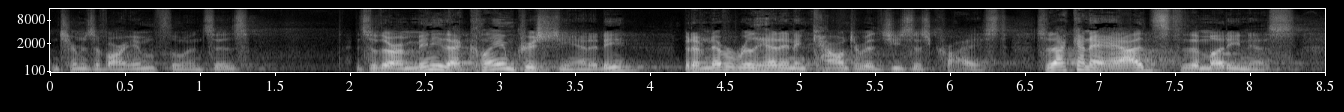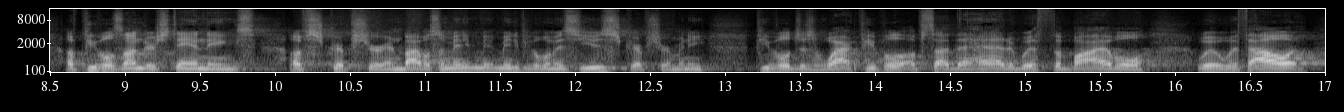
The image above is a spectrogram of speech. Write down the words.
in terms of our influences. And so there are many that claim Christianity, but I've never really had an encounter with Jesus Christ. So that kind of adds to the muddiness of people's understandings of Scripture and Bible. So many, many people misuse Scripture. Many people just whack people upside the head with the Bible without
